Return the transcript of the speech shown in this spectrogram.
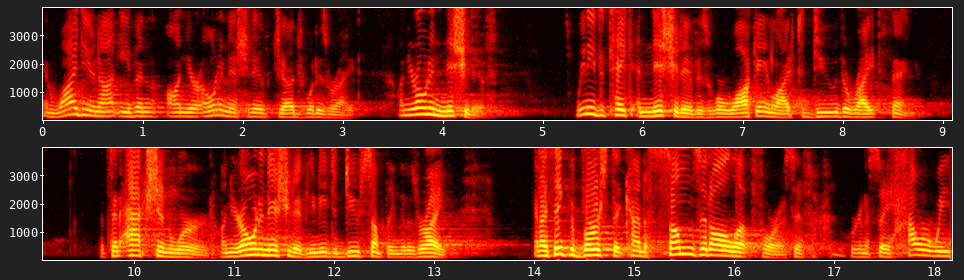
and why do you not even on your own initiative judge what is right? On your own initiative. We need to take initiative as we're walking in life to do the right thing. It's an action word. On your own initiative, you need to do something that is right. And I think the verse that kind of sums it all up for us, if we're going to say, how are we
